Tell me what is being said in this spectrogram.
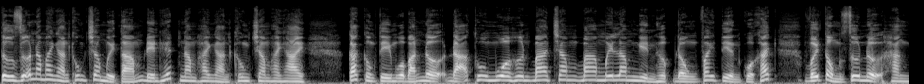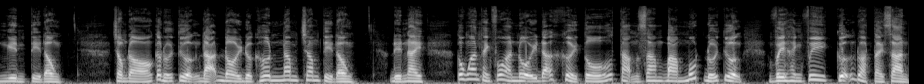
Từ giữa năm 2018 đến hết năm 2022, các công ty mua bán nợ đã thu mua hơn 335.000 hợp đồng vay tiền của khách với tổng dư nợ hàng nghìn tỷ đồng. Trong đó, các đối tượng đã đòi được hơn 500 tỷ đồng. Đến nay, Công an thành phố Hà Nội đã khởi tố tạm giam 31 đối tượng về hành vi cưỡng đoạt tài sản,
